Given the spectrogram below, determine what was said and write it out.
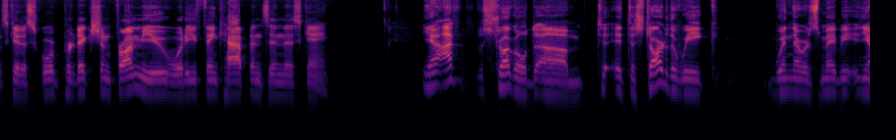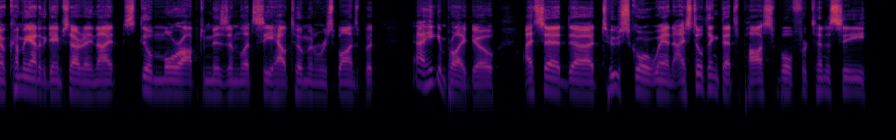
Let's get a score prediction from you. What do you think happens in this game? Yeah, I've struggled um, to, at the start of the week when there was maybe you know coming out of the game Saturday night, still more optimism. Let's see how Tillman responds, but yeah, he can probably go. I said uh, two score win. I still think that's possible for Tennessee,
